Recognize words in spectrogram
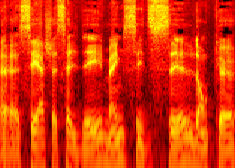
euh, CHSLD, même si c'est difficile. Donc, euh,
